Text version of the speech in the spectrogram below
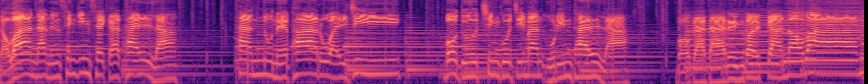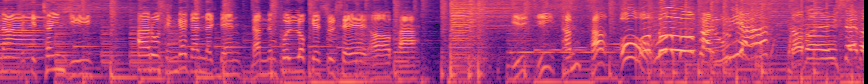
너와 나는 생김새가 달라. 한눈에 바로 알지. 모두 친구지만 우린 달라. 뭐가 다른 걸까 너와 나? 몇개 차인지 바로 생각 안 날 땐 남는 블록 개수를 세어봐. 1, 2, 3, 4, 5 우, 바로 우리야! 더블 세븐!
